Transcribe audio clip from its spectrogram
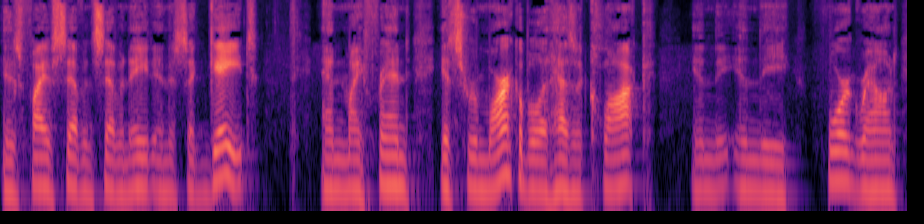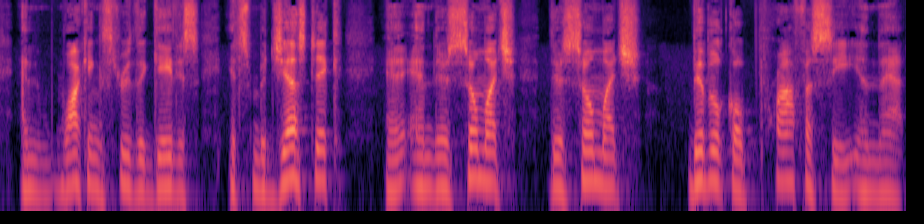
is five seven seven eight, and it's a gate. And my friend, it's remarkable. It has a clock in the in the foreground, and walking through the gate is it's majestic, and, and there's so much there's so much biblical prophecy in that.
